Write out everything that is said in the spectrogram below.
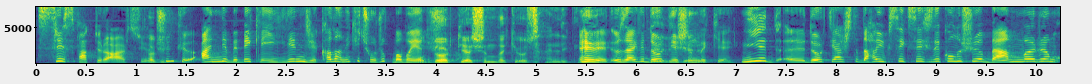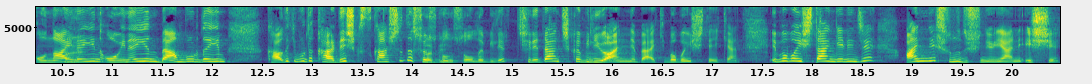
stres faktörü artıyor. Tabii. Çünkü anne bebekle ilgilenince kalan iki çocuk babaya O düşüyor. 4 yaşındaki özellikle. Evet özellikle 4 Tehlikeli. yaşındaki. Niye e, 4 yaşta daha yüksek sesle konuşuyor? Ben varım, onaylayın, oynayın, ben buradayım. Kaldı ki burada kardeş kıskançlığı da söz Tabii. konusu olabilir. Çileden çıkabiliyor anne belki baba işteyken. E baba işten gelince anne şunu düşünüyor yani eşi.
